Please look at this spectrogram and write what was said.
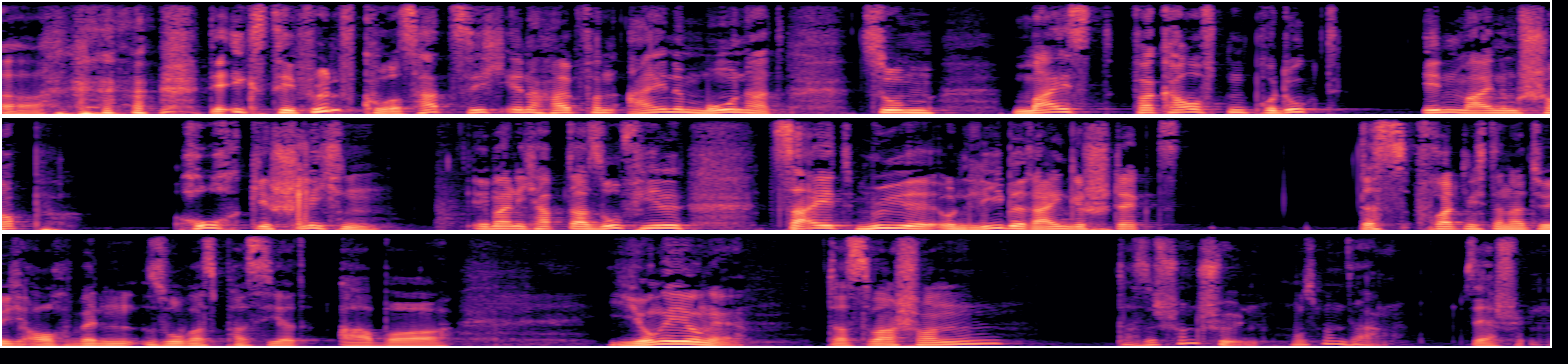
Äh, der XT5-Kurs hat sich innerhalb von einem Monat zum meistverkauften Produkt in meinem Shop hochgeschlichen. Ich meine, ich habe da so viel Zeit, Mühe und Liebe reingesteckt. Das freut mich dann natürlich auch, wenn sowas passiert. Aber Junge, Junge, das war schon, das ist schon schön, muss man sagen. Sehr schön.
